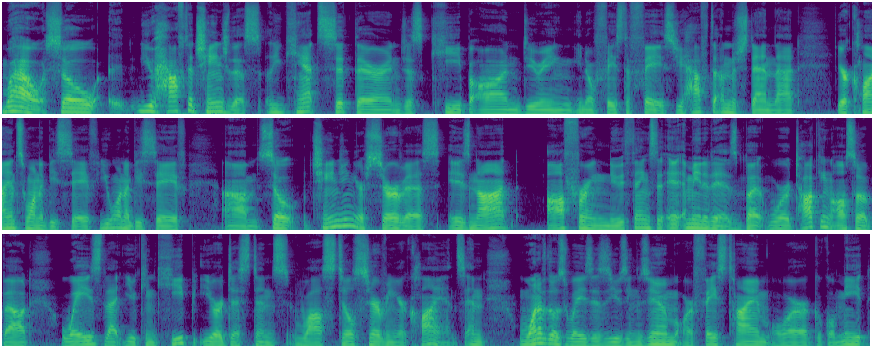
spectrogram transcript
Wow. So, uh, you have to change this. You can't sit there and just keep on doing, you know, face to face. You have to understand that your clients want to be safe, you want to be safe. Um, so, changing your service is not offering new things. It, I mean, it is, but we're talking also about ways that you can keep your distance while still serving your clients. And one of those ways is using Zoom or FaceTime or Google Meet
